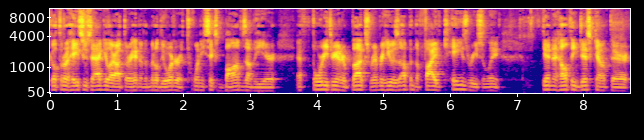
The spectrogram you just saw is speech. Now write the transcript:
Go throw Jesus Aguilar out there hitting in the middle of the order at 26 bombs on the year at 4300 bucks. Remember, he was up in the 5Ks recently, getting a healthy discount there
